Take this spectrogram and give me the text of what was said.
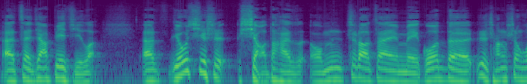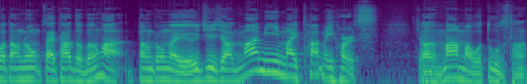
呃在家憋急了，呃，尤其是小的孩子。我们知道，在美国的日常生活当中，在他的文化当中呢，有一句叫 “Mommy, my tummy hurts”，叫“妈妈，我肚子疼”，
